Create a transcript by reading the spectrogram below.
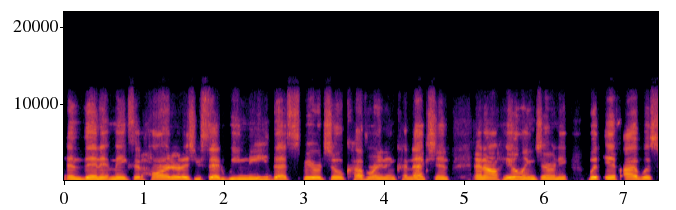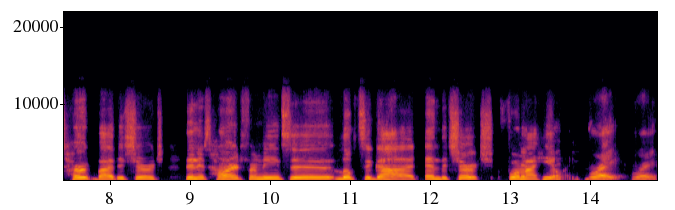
and then it makes it harder. As you said, we need that spiritual covering and connection in our healing journey. But if I was hurt by the church, then it's hard for me to look to God and the church for my healing. Right, right.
